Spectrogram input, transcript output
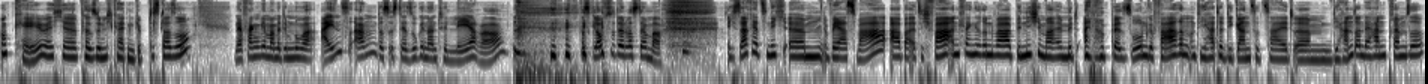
Okay, welche Persönlichkeiten gibt es da so? Na, fangen wir mal mit dem Nummer 1 an. Das ist der sogenannte Lehrer. was glaubst du denn, was der macht? Ich sage jetzt nicht, ähm, wer es war, aber als ich Fahranfängerin war, bin ich mal mit einer Person gefahren und die hatte die ganze Zeit ähm, die Hand an der Handbremse,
